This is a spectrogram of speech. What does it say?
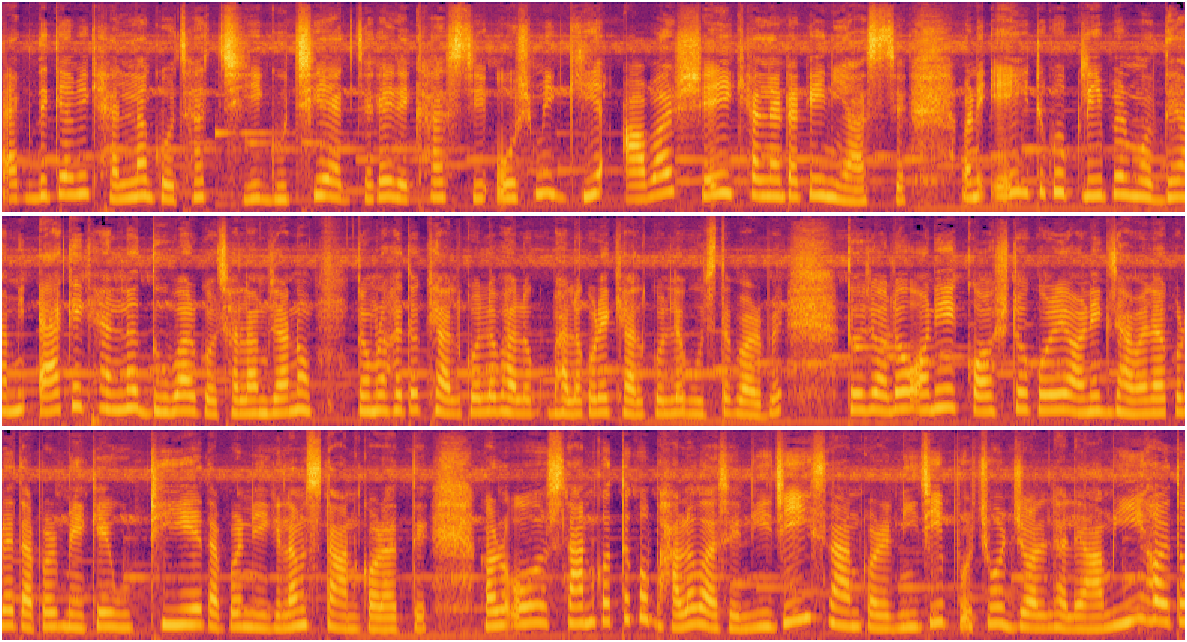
একদিকে আমি খেলনা গোছাচ্ছি, গুছিয়ে এক জায়গায় রেখে আসছি, অশ্মি গিয়ে আবার সেই খেলনাটাকেই নিয়ে আসছে। মানে এইটুকু ক্লিপের মধ্যে আমি একই খেলনা দুবার গোছালাম, জানো? তোমরা হয়তো খেয়াল করলে ভালো ভালো করে খেয়াল করলে বুঝতে পারবে। তো চলো, অনেক কষ্ট করে, অনেক ঝামেলা করে তারপর মেয়েকে উঠিয়ে তারপর নিয়ে গেলাম স্নান করাতে। কারণ ও স্নান করতে খুব ভালোবাসে, নিজেই স্নান করে, নিজেই প্রচুর জল ঢালে। আমিই হয়তো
